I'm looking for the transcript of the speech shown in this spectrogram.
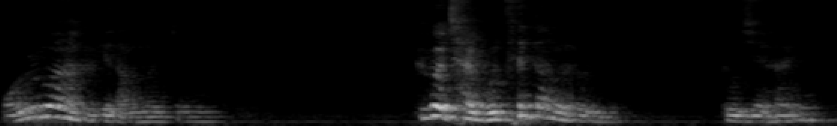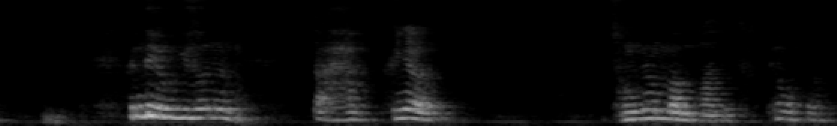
얼마나 그게 낭만적인지 그걸 잘 못했다는 소리죠 도시에 살면서 근데 여기서는 딱 그냥 정면만 봐도 수평선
